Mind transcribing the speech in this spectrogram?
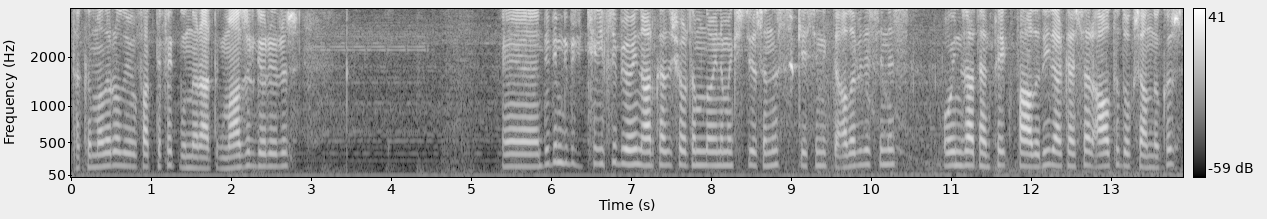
takılmalar oluyor ufak tefek bunları artık mazur görüyoruz. E, dediğim gibi keyifli bir oyun arkadaş ortamında oynamak istiyorsanız kesinlikle alabilirsiniz. Oyun zaten pek pahalı değil arkadaşlar 6.99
